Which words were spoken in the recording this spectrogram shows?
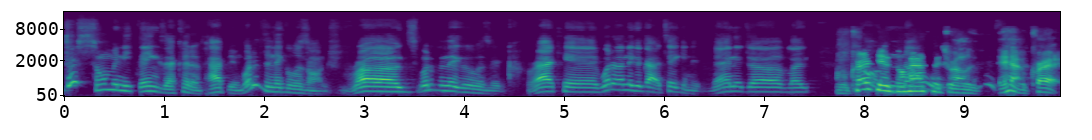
There's so many things that could have happened. What if the nigga was on drugs? What if the nigga was a crackhead? What if that nigga got taken advantage of? Like, Well, crackheads don't have no. sexuality. They have crack.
